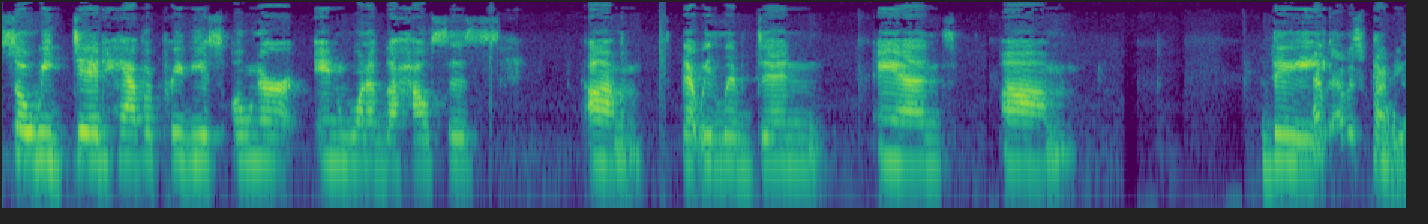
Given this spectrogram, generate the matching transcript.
so we did have a previous owner in one of the houses um, that we lived in, and um, they that was probably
